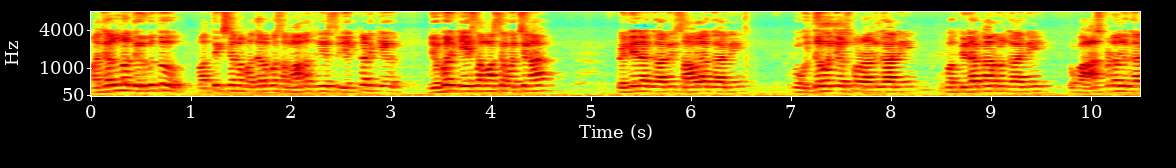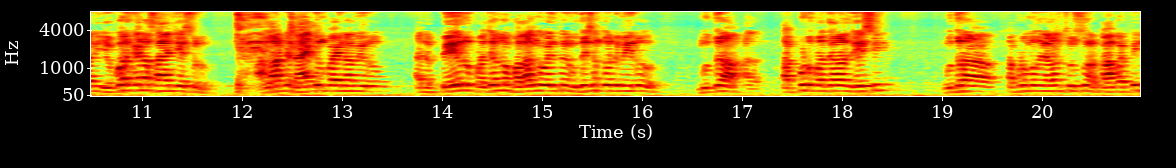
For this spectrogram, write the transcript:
ప్రజల్లో తిరుగుతూ ప్రత్యక్షంగా ప్రజల కోసం ఆలోచన చేస్తూ ఎక్కడికి ఎవరికి ఏ సమస్య వచ్చినా పెళ్ళిలకు కానీ సావులకు కానీ ఒక ఉద్యోగం చేసుకోవడానికి కానీ ఒక క్రీడాకారులు కానీ ఒక హాస్పిటల్ కానీ ఎవరికైనా సాయం చేస్తుడు అలాంటి నాయకుల పైన మీరు ఆయన పేరు ప్రజల్లో బలంగా వెళ్తున్న ఉద్దేశంతో మీరు ముద్ర తప్పుడు ప్రచారాలు చేసి ముద్ర తప్పుడు ముద్ర ఎలా చూస్తున్నారు. కాబట్టి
